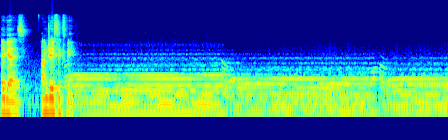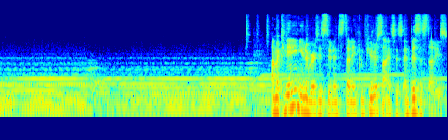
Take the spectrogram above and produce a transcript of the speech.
Hey guys, I'm J6V. I'm a Canadian university student studying computer sciences and business studies.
